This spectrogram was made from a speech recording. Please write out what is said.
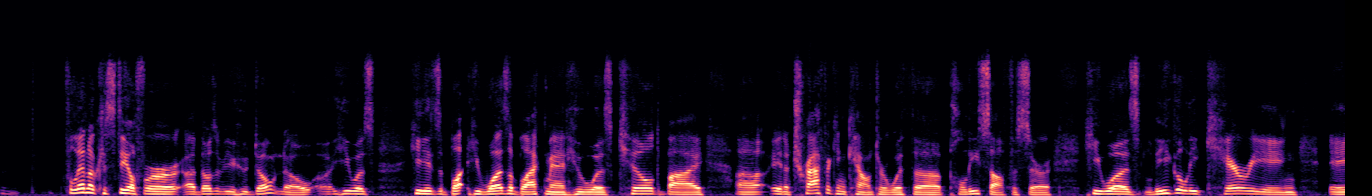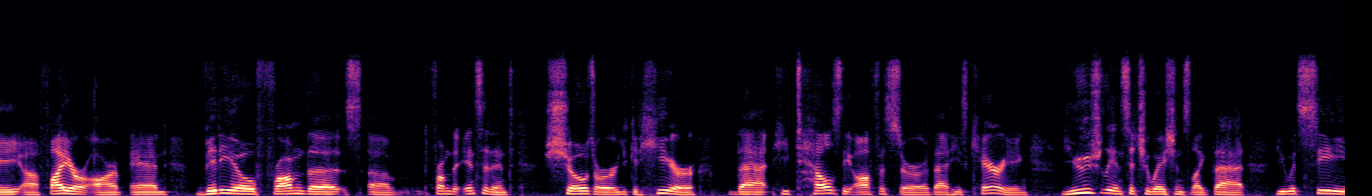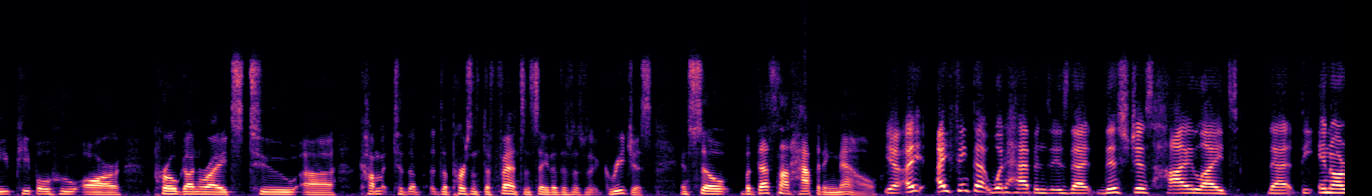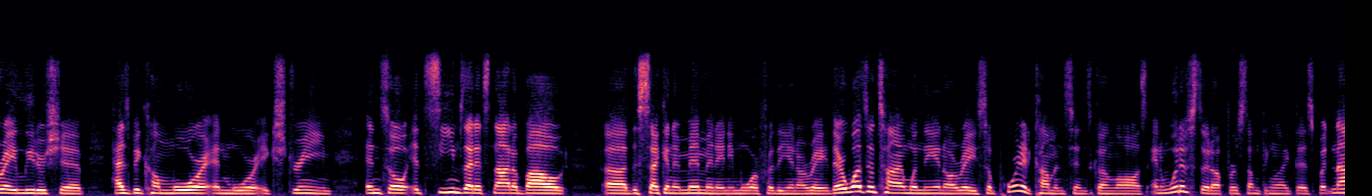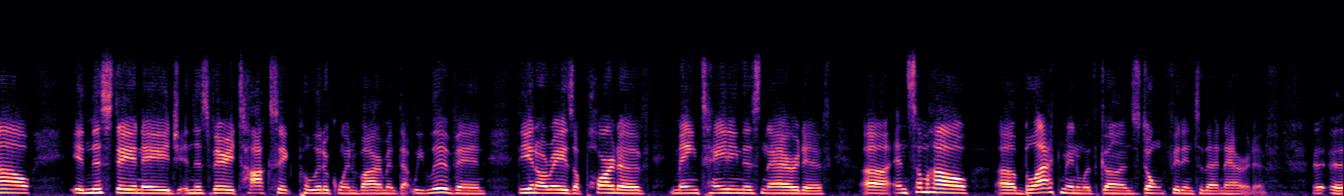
Philando Castile, for uh, those of you who don't know, uh, he was he is a, he was a black man who was killed by uh, in a traffic encounter with a police officer. He was legally carrying a uh, firearm, and video from the uh, from the incident shows, or you could hear that he tells the officer that he's carrying. Usually, in situations like that, you would see people who are pro gun rights to uh, come to the the person's defense and say that this was egregious. And so, but that's not happening now. Yeah, I, I think that what happens is that this just highlights that the NRA leadership has become more and more extreme. And so it seems that it's not about uh, the Second Amendment anymore for the NRA. There was a time when the NRA supported common sense gun laws and would have stood up for something like this. But now, in this day and age, in this very toxic political environment that we live in, the NRA is a part of maintaining this narrative. Uh, and somehow, uh, black men with guns don't fit into that narrative.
